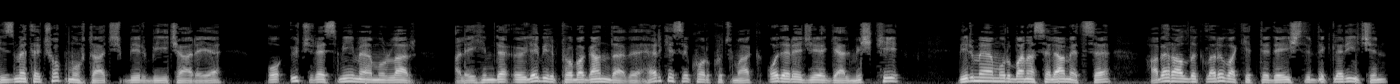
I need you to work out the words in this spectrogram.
hizmete çok muhtaç bir biçareye, o üç resmi memurlar aleyhimde öyle bir propaganda ve herkesi korkutmak o dereceye gelmiş ki bir memur bana selam etse haber aldıkları vakitte değiştirdikleri için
